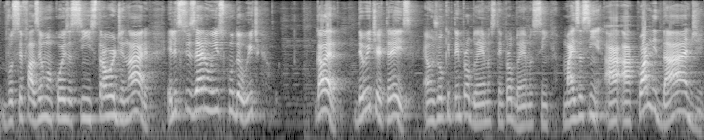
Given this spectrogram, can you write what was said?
você fazer uma coisa assim extraordinária. Eles fizeram isso com The Witch. Galera, The Witcher 3 é um jogo que tem problemas, tem problemas sim. Mas assim, a, a qualidade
